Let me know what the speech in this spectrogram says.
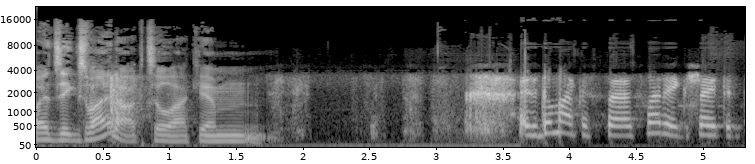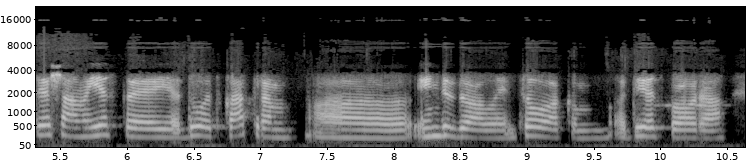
vajadzīgs vairāk cilvēkiem. Es domāju, ka svarīgi šeit ir tiešām iespēja dot katram uh, individuālajam cilvēkam diasporā uh,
